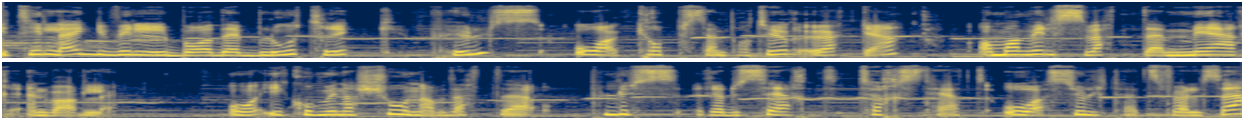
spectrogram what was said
I tillegg vil både blodtrykk, puls og kroppstemperatur øke, og man vil svette mer enn vanlig. Og i kombinasjon av dette pluss redusert tørsthet og sulthetsfølelse,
